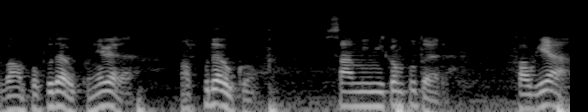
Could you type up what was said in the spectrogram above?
wam po pudełku, niewiele. Mam w pudełku sam mini komputer VGA.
